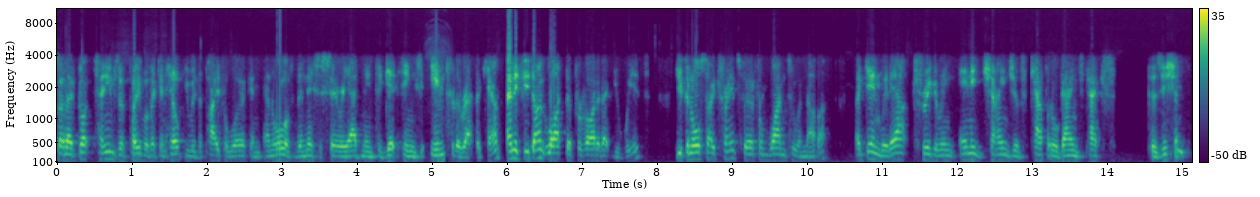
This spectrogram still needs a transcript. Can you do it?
So they've got teams of people that can help you with the paperwork and, and all of the necessary admin to get things into the wrap account. And if you don't like the provider that you're with, you can also transfer from one to another, again, without triggering any change of capital gains tax position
